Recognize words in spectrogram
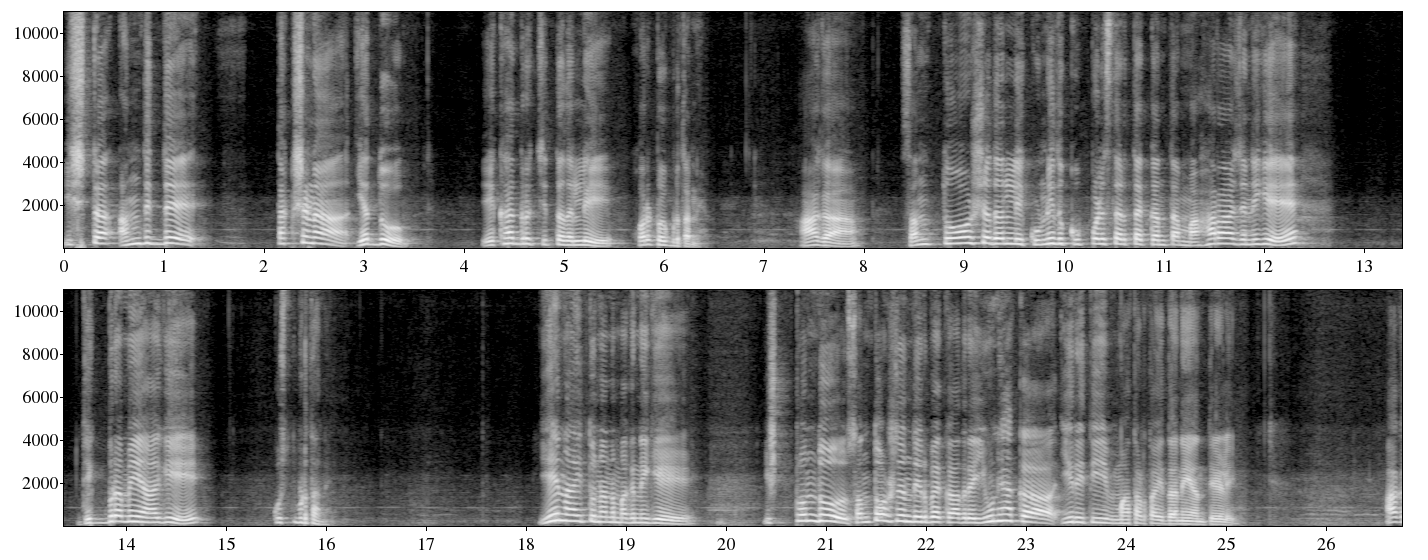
ಇಷ್ಟ ಅಂದಿದ್ದೇ ತಕ್ಷಣ ಎದ್ದು ಏಕಾಗ್ರ ಚಿತ್ತದಲ್ಲಿ ಹೊರಟು ಹೋಗ್ಬಿಡ್ತಾನೆ. ಆಗ ಸಂತೋಷದಲ್ಲಿ ಕುಣಿದು ಕುಪ್ಪಳಿಸ್ತಾ ಇರ್ತಕ್ಕಂಥ ಮಹಾರಾಜನಿಗೆ ದಿಗ್ಭ್ರಮೆಯಾಗಿ ಕುಸಿದ್ಬಿಡ್ತಾನೆ. ಏನಾಯಿತು ನನ್ನ ಮಗನಿಗೆ? ಇಷ್ಟೊಂದು ಸಂತೋಷದಿಂದ ಇರಬೇಕಾದ್ರೆ ಇವನು ಯಾಕೆ ಈ ರೀತಿ ಮಾತಾಡ್ತಾ ಇದ್ದಾನೆ ಅಂತೇಳಿ. ಆಗ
